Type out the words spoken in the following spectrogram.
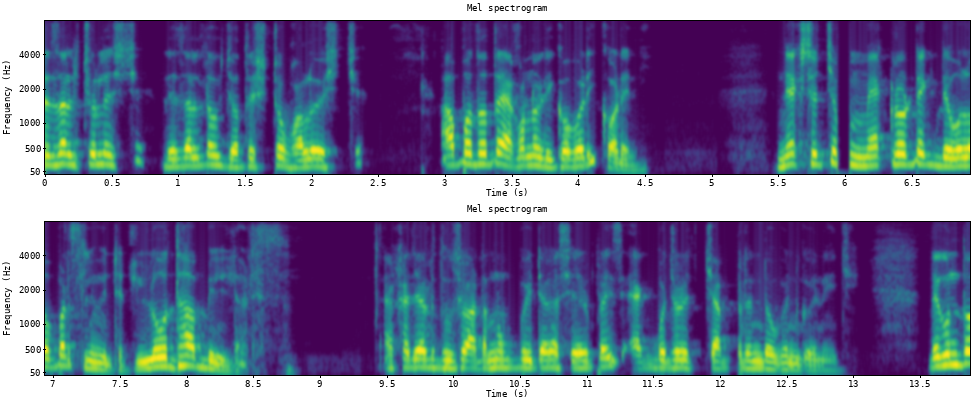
রেজাল্ট চলে এসছে রেজাল্টটাও যথেষ্ট ভালো এসছে। আপাতত এখনও রিকভারি করেনি। নেক্সট হচ্ছে Macrotech developers limited Lodha builders এক হাজার দুশো আটানব্বই টাকা শেয়ার প্রাইস এক বছরের চার প্যাটার্নটা ওপেন করে নিয়েছি। দেখুন তো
